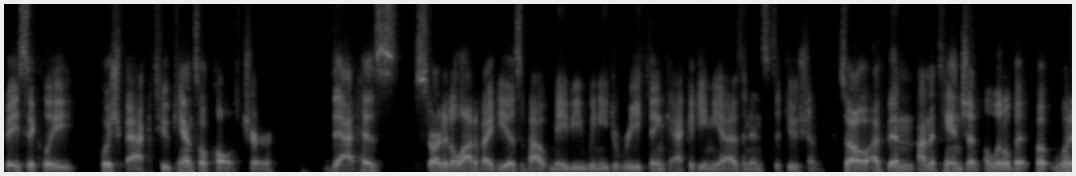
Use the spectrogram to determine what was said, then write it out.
basically pushback to cancel culture. That has started a lot of ideas about maybe we need to rethink academia as an institution. So I've been on a tangent a little bit, but what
